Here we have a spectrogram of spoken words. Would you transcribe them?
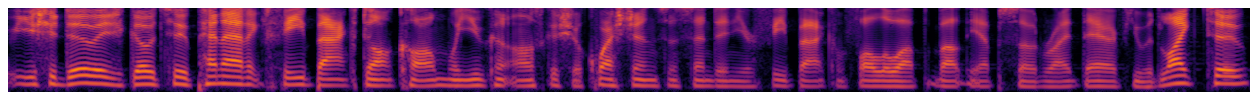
you should do is go to penaddictfeedback.com where you can ask us your questions and send in your feedback and follow up about the episode right there if you would like to.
